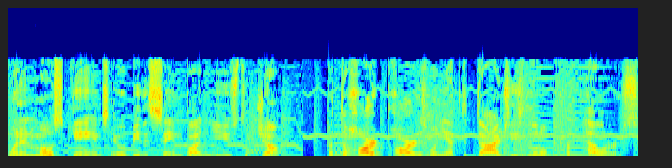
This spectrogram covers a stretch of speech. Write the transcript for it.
when in most games it would be the same button you use to jump. But the hard part is when you have to dodge these little propellers.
